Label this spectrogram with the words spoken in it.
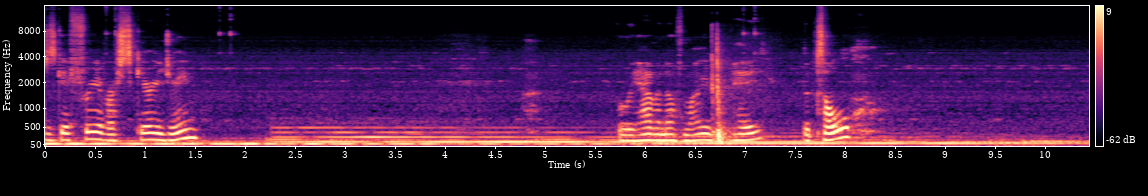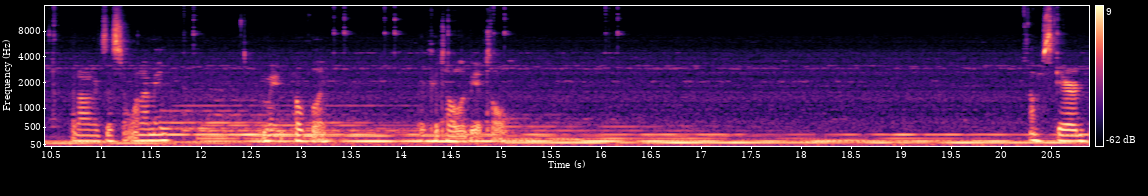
just get free of our scary dream? Will we have enough money to pay the toll? The non-existent one, I mean. I mean, hopefully. There could totally be a toll. I'm scared.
